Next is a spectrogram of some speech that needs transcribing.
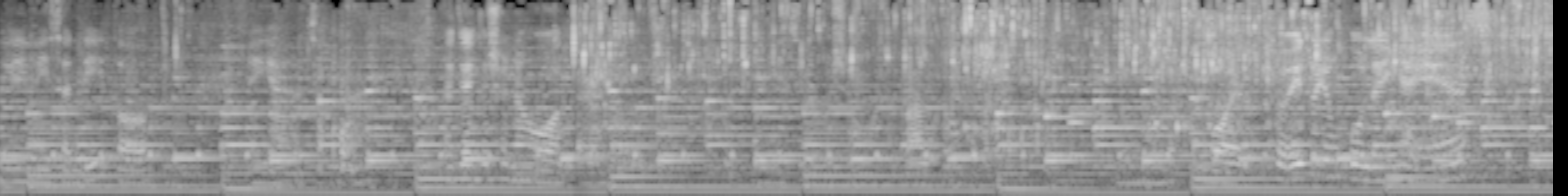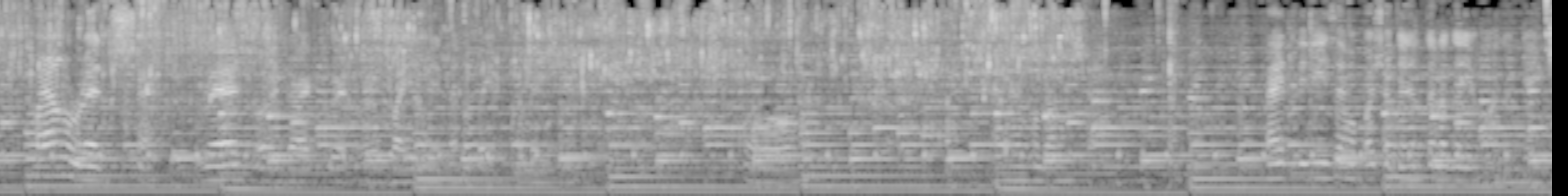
nilinisan dito. Ayan, at saka, lagyan ko siya ng water. Linisin ko siya bago boil. So, ito yung kulay niya is, parang red siya. Red or dark red or violet. Ano ba yung kulay niya? So, ano ko lang siya. Kahit linisan mo pa siya, ganun talaga yung ano niya, yung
